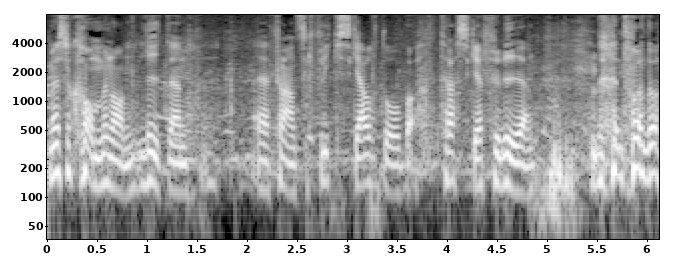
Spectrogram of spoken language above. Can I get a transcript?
Men så kommer någon liten eh, fransk flickscout då och bara traskar förbi en. då, då,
